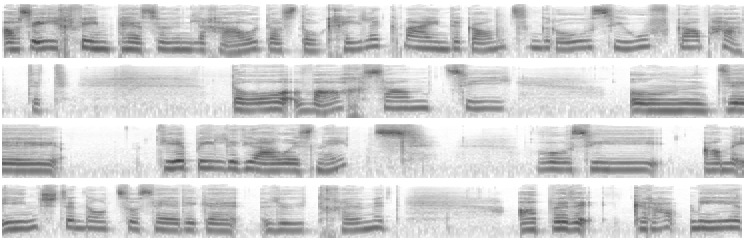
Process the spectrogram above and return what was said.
Also ich finde persönlich auch, dass da Kirchengemeinden ganz eine grosse Aufgabe hätten, da wachsam zu sein und äh, die bilden ja auch ein Netz, wo sie am ehesten noch zu solchen Leuten kommen. Aber gerade wir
